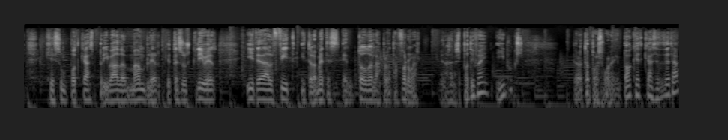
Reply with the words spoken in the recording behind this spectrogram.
que es un podcast privado en Mumbler que te suscribes y te da el feed y te lo metes en todas las plataformas, menos en Spotify, ebooks, pero te puedes poner en Pocket etc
